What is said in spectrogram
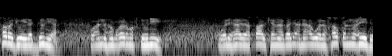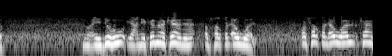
خرجوا إلى الدنيا وأنهم غير مفتونين ولهذا قال كما بدأنا أول خلق نعيده. نعيده يعني كما كان الخلق الأول. والخلق الأول كان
